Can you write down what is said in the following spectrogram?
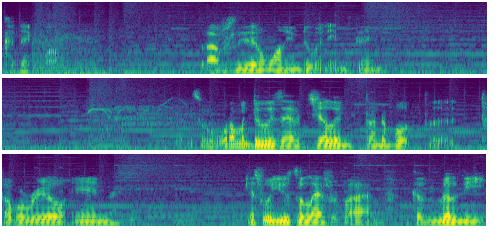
Kinetmunk. obviously they don't want him doing anything. Okay, so what I'm gonna do is have Jellin Thunderbolt uh, the Tubareel and guess we'll use the last revive because we really need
